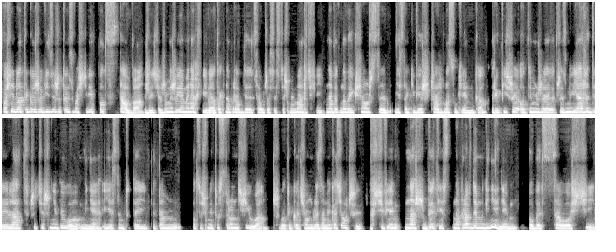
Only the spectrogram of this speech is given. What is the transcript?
Właśnie dlatego, że widzę, że to jest właściwie podstawa życia, że my żyjemy na chwilę, a tak naprawdę cały czas jesteśmy martwi. Nawet w nowej książce jest taki wiersz Czarna sukienka, który pisze o tym, że przez miliardy lat przecież nie było mnie. I jestem tutaj, pytam, po coś mnie tu strąciła. Trzeba tylko ciągle zamykać oczy. Właściwie nasz byt jest naprawdę mgnieniem wobec całości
